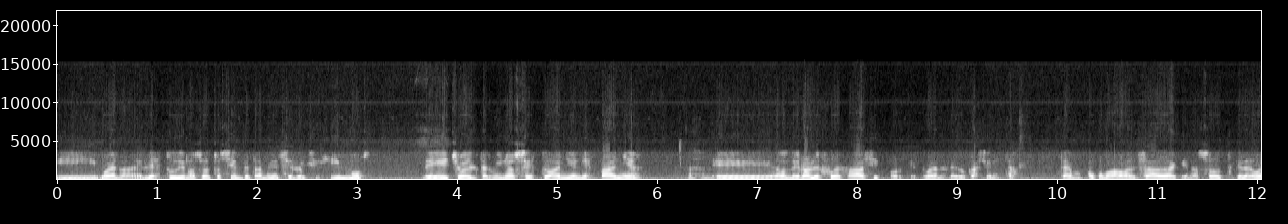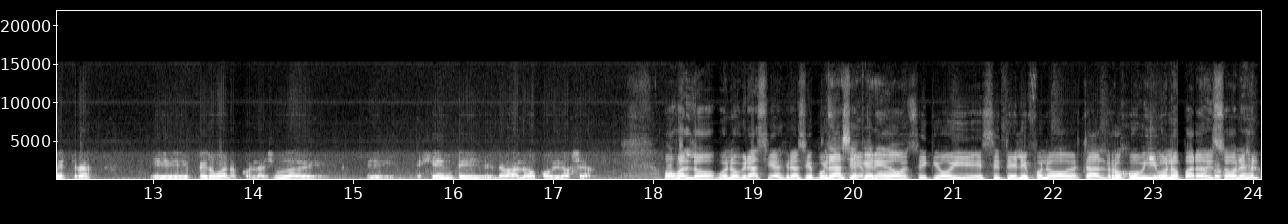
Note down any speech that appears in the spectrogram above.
y bueno, el estudio nosotros siempre también se lo exigimos. De hecho, él terminó sexto año en España, eh, donde no le fue fácil porque bueno, la educación está, está un poco más avanzada que nosotros, que la nuestra, eh, pero bueno, con la ayuda de, gente lo, ha podido hacer. Osvaldo, bueno, gracias, gracias por Gracias, querido. Sé que hoy ese teléfono está al rojo vivo, no para de sonar.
